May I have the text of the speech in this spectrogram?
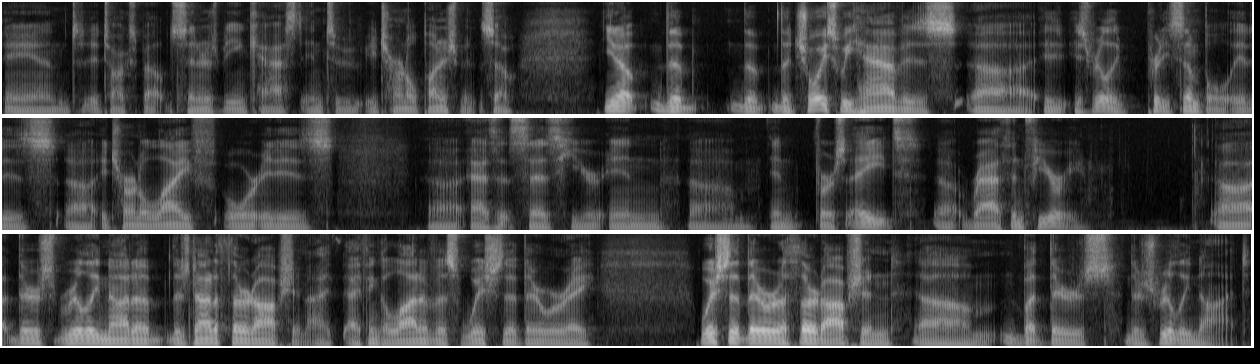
and it talks about sinners being cast into eternal punishment. So, you know, the the the choice we have is uh, is, really pretty simple. It is uh, eternal life, or it is, uh, as it says here in um, in verse eight, uh, wrath and fury. Uh, there's really not a there's not a third option. I, I think a lot of us wish that there were a wish that there were a third option, um, but there's there's really not.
